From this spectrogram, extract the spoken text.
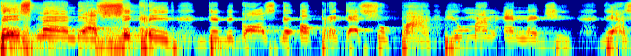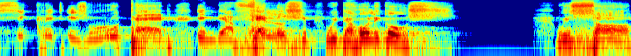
These men, they are secret they, because they operated superhuman energy. Their secret is rooted in their fellowship with the Holy Ghost we saw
